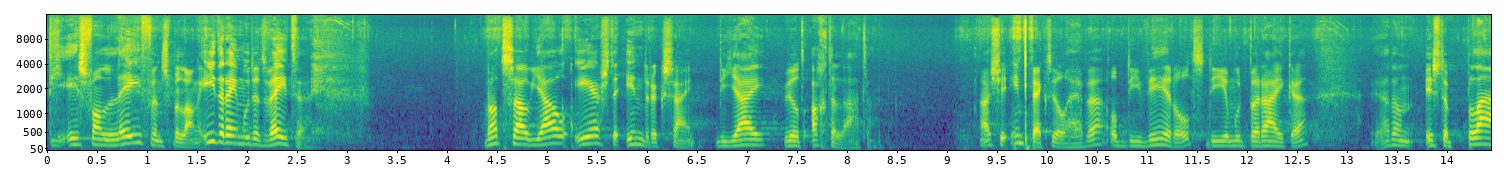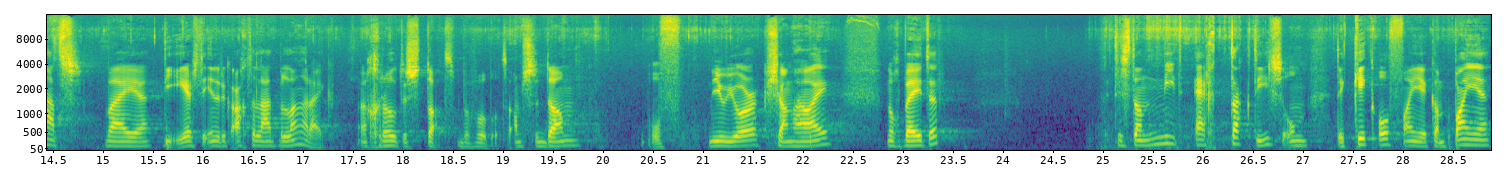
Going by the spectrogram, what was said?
die is van levensbelang. Iedereen moet het weten. Wat zou jouw eerste indruk zijn die jij wilt achterlaten? Als je impact wil hebben op die wereld die je moet bereiken, ja, dan is de plaats waar je die eerste indruk achterlaat belangrijk. Een grote stad bijvoorbeeld, Amsterdam of New York, Shanghai, nog beter. Het is dan niet echt tactisch om de kick-off van je campagne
